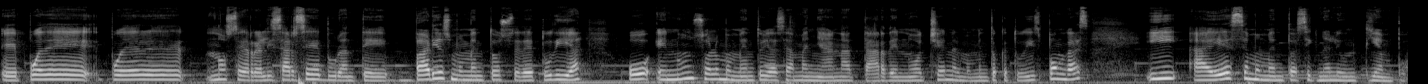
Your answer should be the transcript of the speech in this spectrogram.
Eh, puede, puede, no sé, realizarse durante varios momentos de tu día o en un solo momento, ya sea mañana, tarde, noche, en el momento que tú dispongas, y a ese momento asignale un tiempo.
